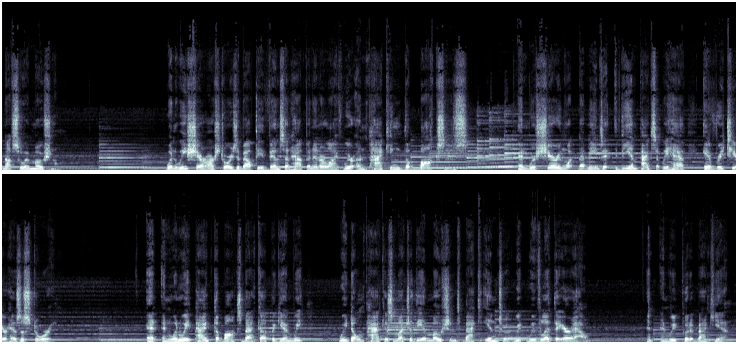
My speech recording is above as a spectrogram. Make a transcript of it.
not so emotional. When we share our stories about the events that happen in our life, we're unpacking the boxes and we're sharing what that means. The impacts that we have, every tear has a story. And, and when we pack the box back up again, we, we don't pack as much of the emotions back into it. We, we've let the air out and, and we put it back in.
